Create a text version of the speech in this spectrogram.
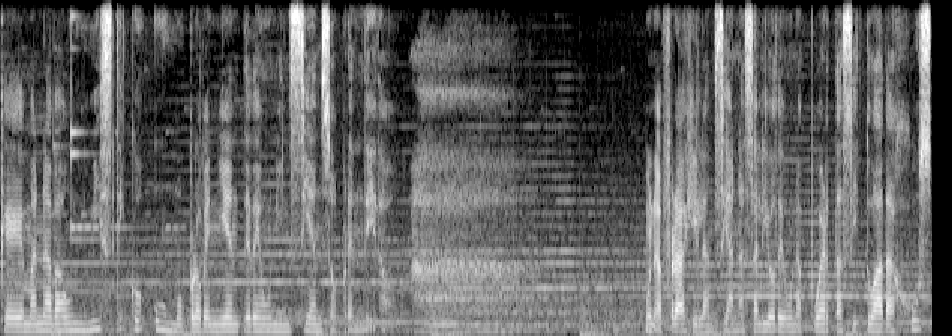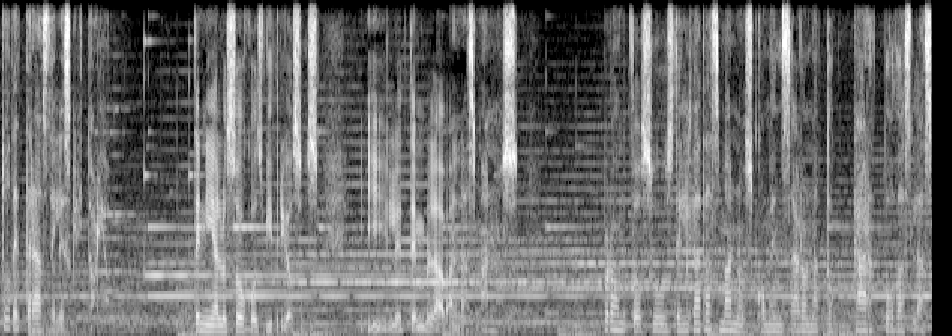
que emanaba un místico humo proveniente de un incienso prendido. Una frágil anciana salió de una puerta situada justo detrás del escritorio. Tenía los ojos vidriosos y le temblaban las manos. Pronto sus delgadas manos comenzaron a tocar todas las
